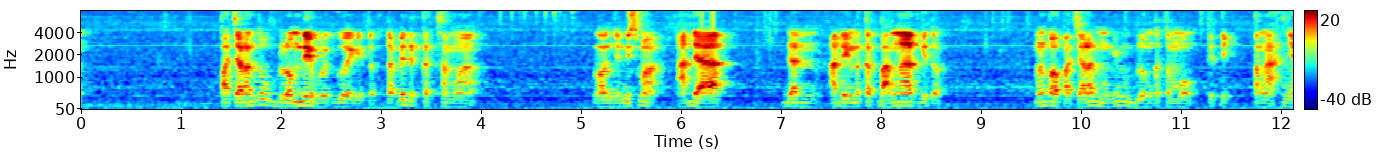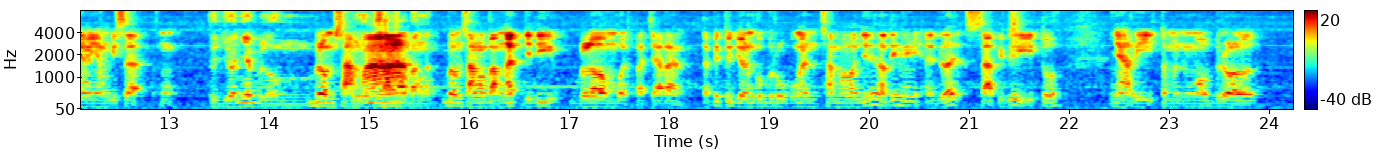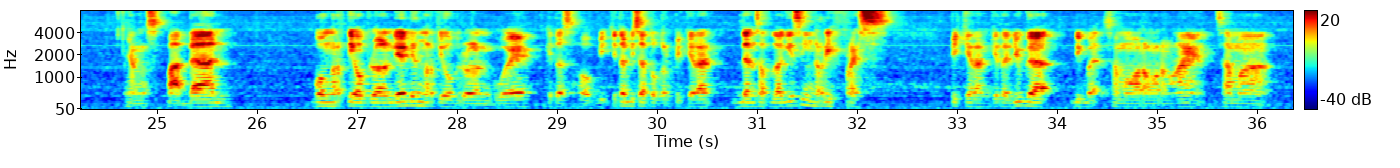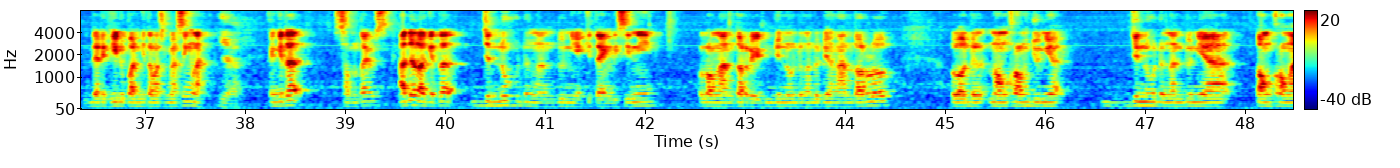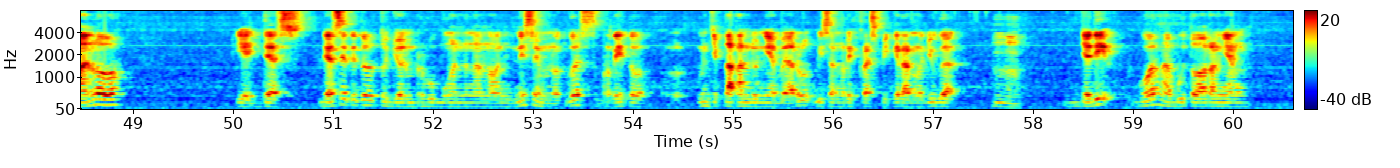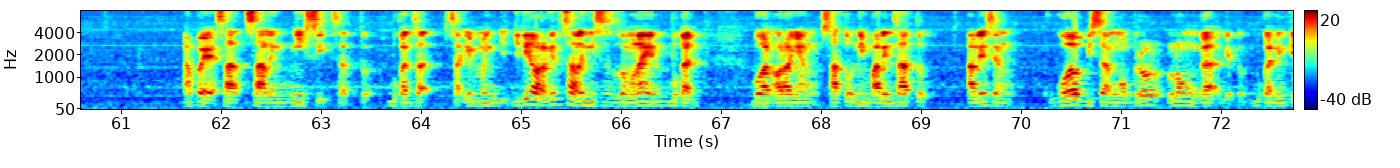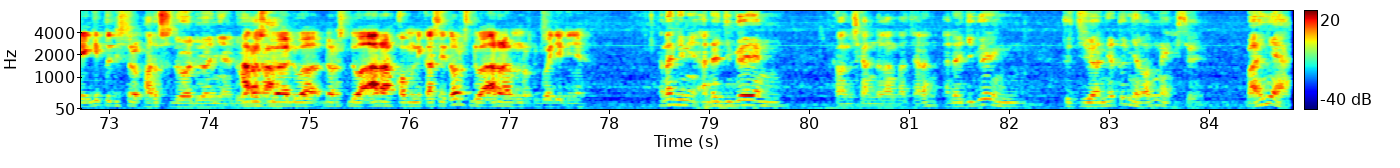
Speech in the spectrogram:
pacaran tuh belum deh buat gue gitu. Tapi deket sama lawan jenis mah ada. Dan ada yang deket banget gitu. Cuman kalau pacaran mungkin belum ketemu titik tengahnya yang bisa tujuannya belum belum sama, belum sama banget. Belum sama banget jadi belum buat pacaran. Tapi tujuan gue berhubungan sama lawan jenis saat ini adalah saat itu itu nyari temen ngobrol yang sepadan. Gue ngerti obrolan dia dia ngerti obrolan gue kita sehobi kita bisa tukar pikiran. Dan satu lagi sih nge-refresh pikiran kita juga di sama orang-orang lain sama dari kehidupan kita masing-masing lah. Ya kan kita sometimes adalah kita jenuh dengan dunia kita yang di sini lo ngantor jenuh dengan dunia kantor lo lo nongkrong dunia jenuh dengan dunia tongkrongan lo ya that's that's it itu tujuan berhubungan dengan lawan jenis ya menurut gue seperti itu menciptakan dunia baru bisa nge-refresh pikiran lo juga hmm. jadi gue nggak butuh orang yang apa ya sa- saling ngisi satu bukan sa, sa- emang- jadi orang itu saling ngisi satu sama lain bukan bukan orang yang satu nimpalin satu alias yang gue bisa ngobrol lo enggak gitu. Bukan yang kayak gitu justru. Harus dua-duanya dua harus arah. dua dua harus dua arah. Komunikasi itu harus dua arah menurut gue jadinya. Karena gini ada juga yang kalau misalkan dalam pacaran ada juga yang tujuannya tuh nyeleneh sih banyak.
